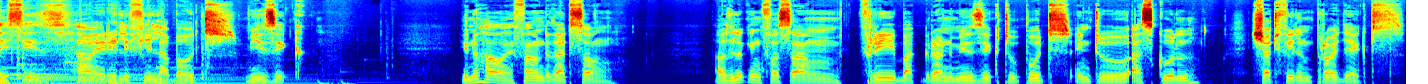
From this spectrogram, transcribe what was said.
is how I really feel about music. You know how I found that song? I was looking for some free background music to put into a school short film project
